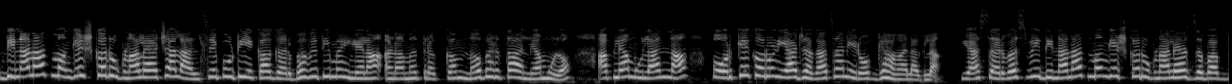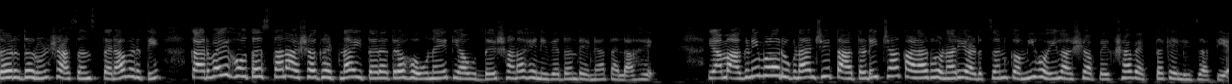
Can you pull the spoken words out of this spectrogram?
दीनानाथ मंगेशकर रुग्णालयाच्या लालसेपोटी एका गर्भवती महिलेला अनामत रक्कम न भरता आल्यामुळं आपल्या मुलांना पोरके करून या जगाचा निरोप घ्यावा लागला. या सर्वस्वी दीनानाथ मंगेशकर रुग्णालयास जबाबदार धरून शासन स्तरावरती कारवाई होत असताना अशा घटना इतरत्र होऊ नयेत या उद्देशानं हे निवेदन देण्यात आलं आहे. या मागणीमुळे रुग्णांची तातडीच्या काळात होणारी अडचण कमी होईल अशी अपेक्षा व्यक्त केली जाते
